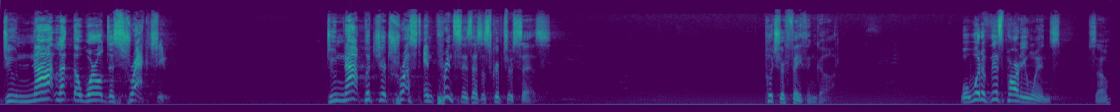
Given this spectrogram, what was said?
Do not let the world distract you. Do not put your trust in princes, as the scripture says. Put your faith in God. Well, what if this party wins? So?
